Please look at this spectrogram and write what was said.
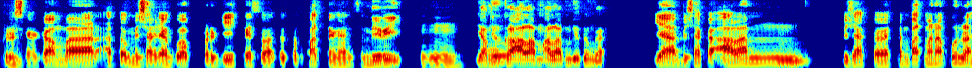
terus ngegambar atau misalnya gue pergi ke suatu tempat dengan sendiri. mm, Yang Itu- ke alam-alam gitu nggak? Ya bisa ke alam, Hmm. Bisa ke tempat mana pun lah.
